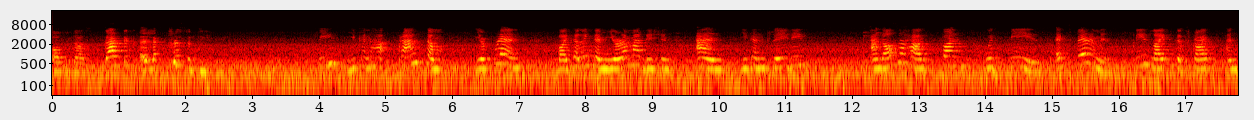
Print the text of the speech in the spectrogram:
of the static electricity. See, you can ha- prank some your friends by telling them you're a magician, and you can play these and also have fun with these experiments. Please like, subscribe, and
